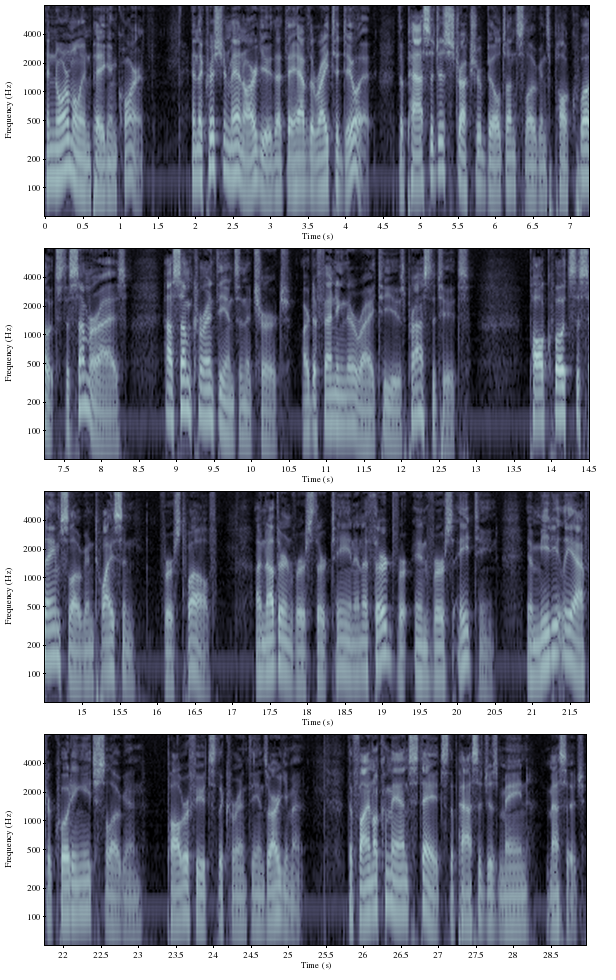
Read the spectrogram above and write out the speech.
and normal in pagan Corinth. And the Christian men argue that they have the right to do it. The passage's structure built on slogans Paul quotes to summarize how some Corinthians in the church are defending their right to use prostitutes. Paul quotes the same slogan twice in verse 12, another in verse 13, and a third in verse 18. Immediately after quoting each slogan, Paul refutes the Corinthians' argument. The final command states the passage's main message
